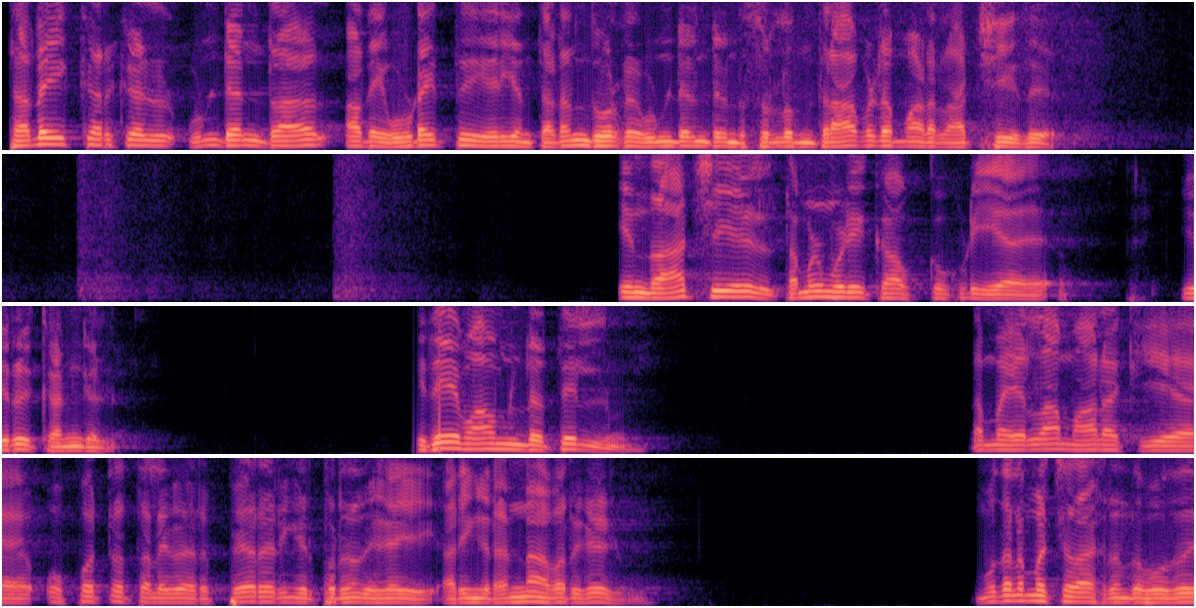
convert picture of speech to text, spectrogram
தடை கற்கள் உண்டென்றால் அதை உடைத்து எரியும் தடந்தோர்கள் உண்டென்று என்று சொல்லும் திராவிட மாடல் ஆட்சி இது. இந்த ஆட்சியில் தமிழ் மொழி காக்கக்கூடிய இரு கண்கள். இதே மாமன்றத்தில் நம்ம எல்லாம் ஆளாக்கிய ஒப்பற்ற தலைவர் பேரறிஞர் பிறந்தகை அறிஞர் அண்ணா அவர்கள் முதலமைச்சராக இருந்தபோது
